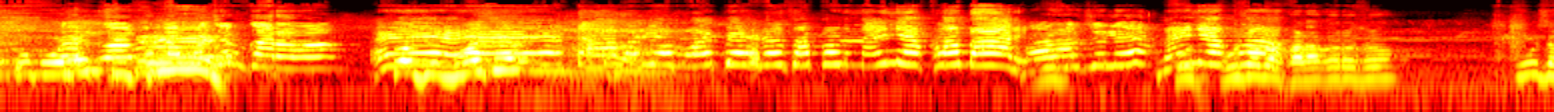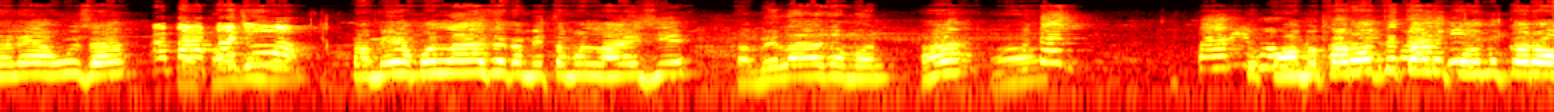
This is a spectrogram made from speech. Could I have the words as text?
તું બોલે છીતરી. તો જો મોજે. એ, મોય પહેરે છે પણ નહીં નીકળો બહાર લે નહીં નીકળો ખડા કરો છો હું છે લે હું છે? આ બાપા જો તમે અમન લાયા છો કે અમે તમને લાયા છીએ? તમે લાયા છો મન હા? તો કોમ કરો કે તાણે કોમ કરો?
